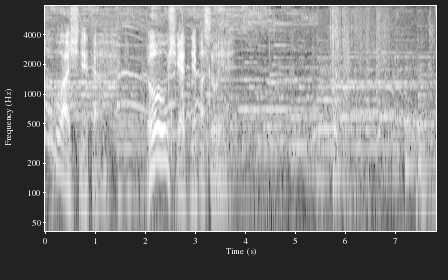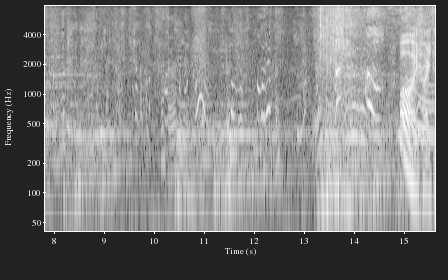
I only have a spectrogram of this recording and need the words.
No właśnie tak. Tu świetnie pasuje. Oj, fajty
